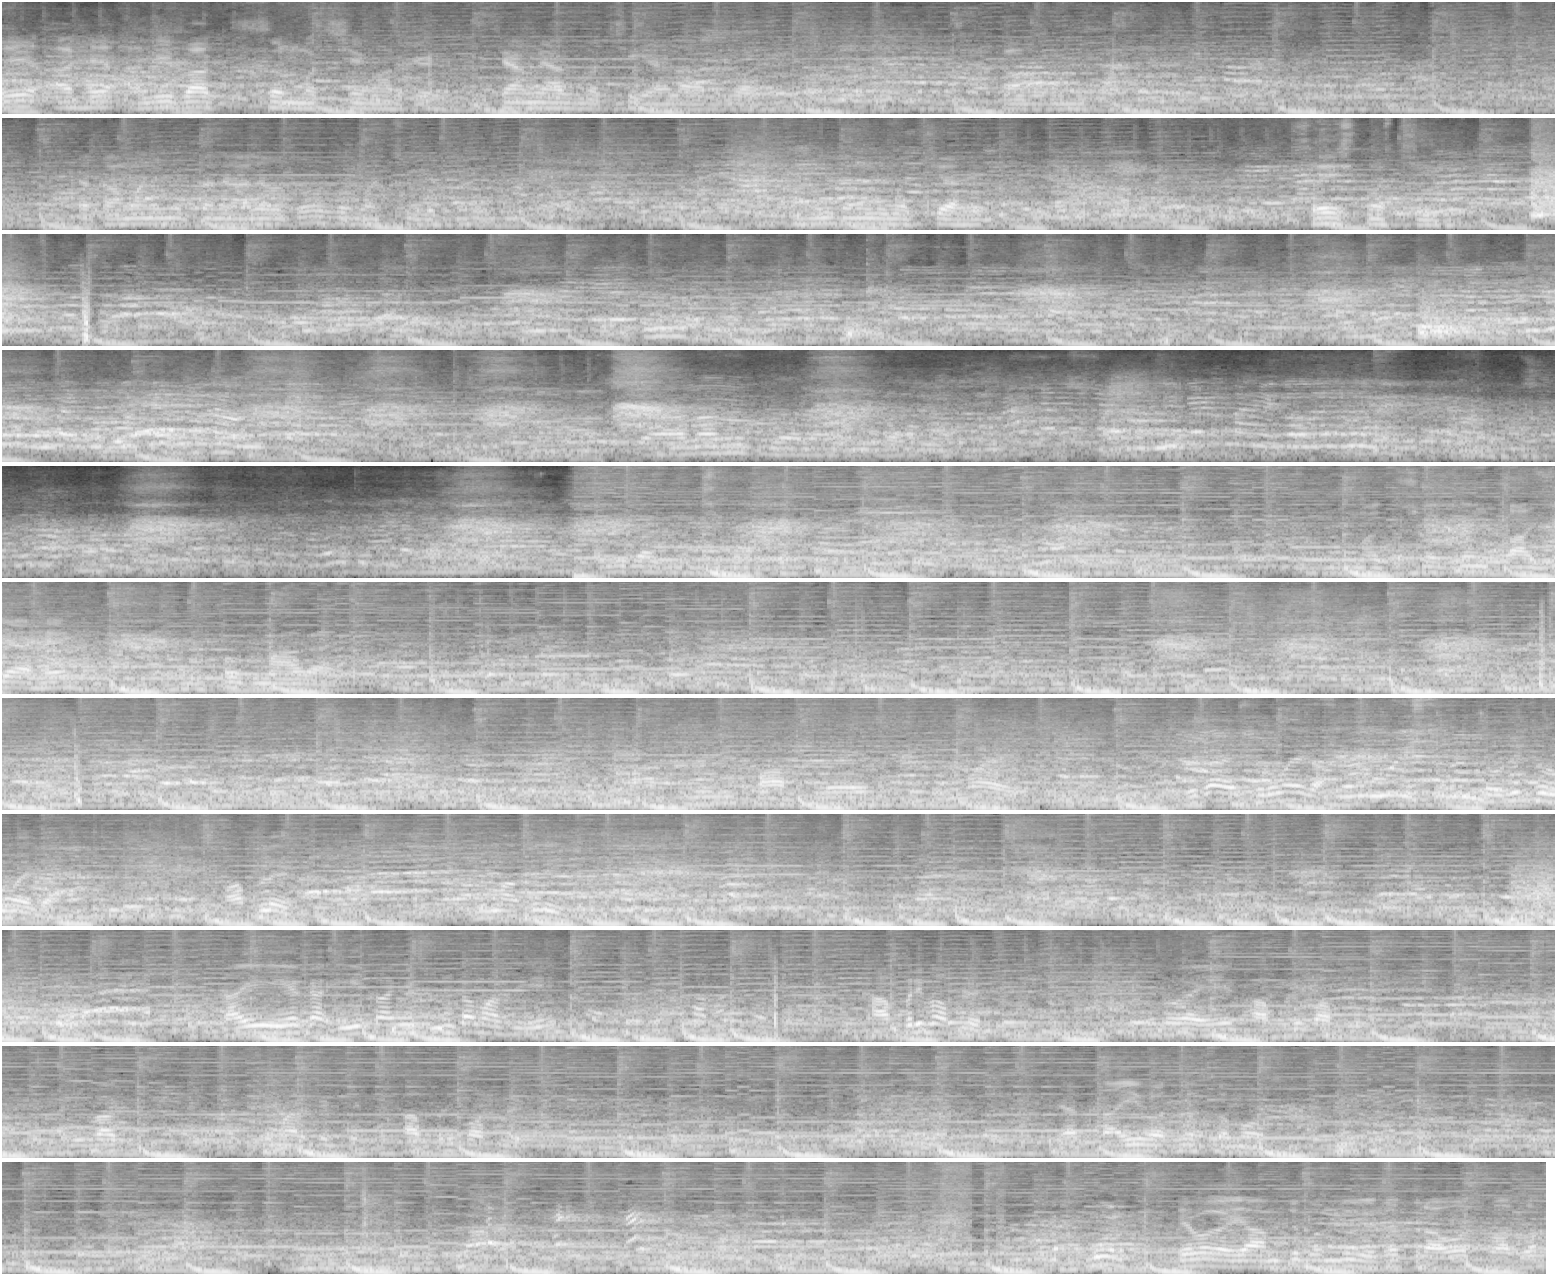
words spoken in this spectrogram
हे आहे अलिबागचं मच्छी मार्केट. इथे आम्ही आज मच्छी आलो आहे. कामानिमित्ताने त्या कामानिमित्ताने आलो होतो तो मच्छी घेतो चांगली मच्छी आहे. फ्रेश मच्छी. मच्छी मार्केट मच्छी एकदम ताजी आहे पण खूप महाग आहे मासळी, पापलेट सुरमई हे काय सुरमई का। छोटी सुरमई का। पापलेट ही माकडी ताई हे का एक आणि कोणता मासळी खापरी पापलेट. हे बघा हे खापरी पापलेट. अलिबाग मच्छी मार्केटचे खापरी पापलेट. या ताई बसल्या समोर हे बघा हे आमचे बंधू घेतात रावस माझा.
